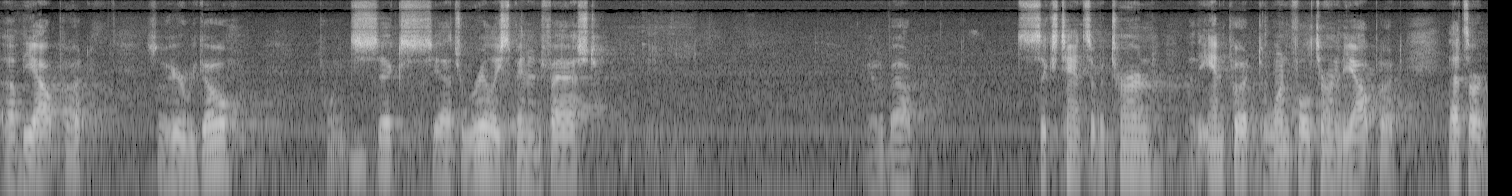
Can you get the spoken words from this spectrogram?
of the output. So here we go, 0.6, yeah, it's really spinning fast. Got about 6 tenths of a turn of the input to one full turn of the output. That's our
